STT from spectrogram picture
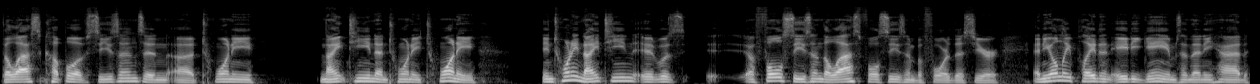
the last couple of seasons in uh, 2019 and 2020. In 2019, it was a full season, the last full season before this year, and he only played in 80 games, and then he had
